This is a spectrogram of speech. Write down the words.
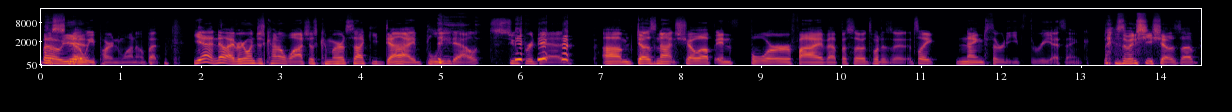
the Oh, yeah. snowy part in Wano. But yeah, no, everyone just kind of watches Komurasaki die, bleed out, super dead. Um, does not show up in four or five episodes. What is it? It's like nine thirty three, I think, is when she shows up.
